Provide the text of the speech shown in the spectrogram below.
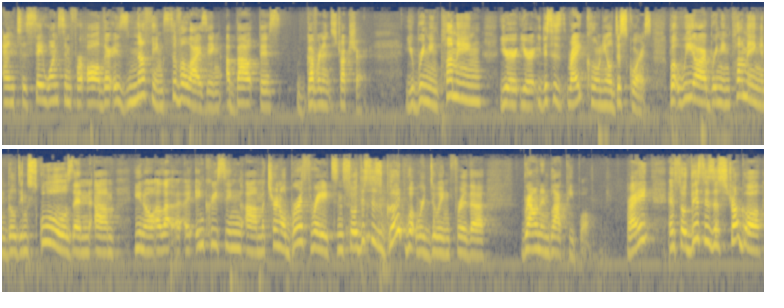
and to say once and for all there is nothing civilizing about this governance structure. You're bringing plumbing. You're, you're, this is right colonial discourse. But we are bringing plumbing and building schools and um, you know uh, increasing uh, maternal birth rates. And so this is good what we're doing for the brown and black people, right? And so this is a struggle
